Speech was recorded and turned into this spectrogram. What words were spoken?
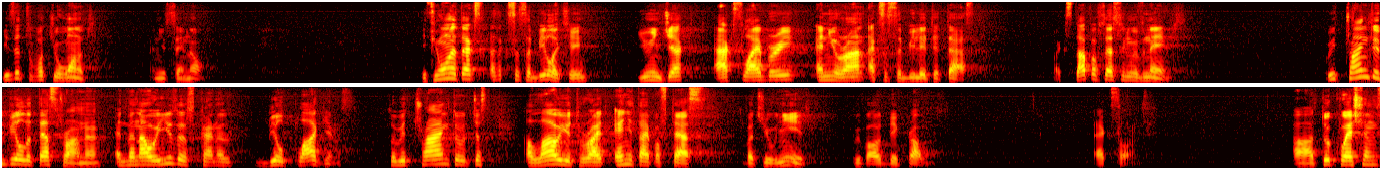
Is it what you wanted? And you say no. If you want accessibility, you inject Axe library and you run accessibility test. Like stop obsessing with names. We're trying to build a test runner, and then our users kind of build plugins. So we're trying to just allow you to write any type of test that you need without big problems. Excellent. Uh, two questions.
